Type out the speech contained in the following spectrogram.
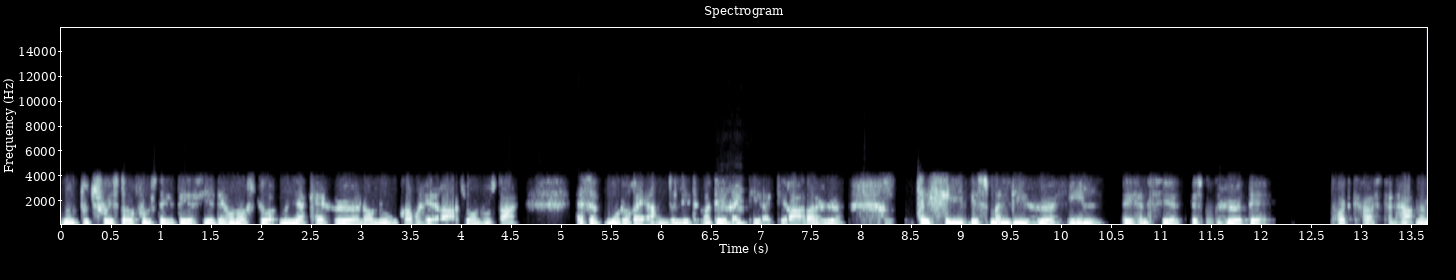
men du twister jo fuldstændig det, jeg siger. Det har hun også gjort, men jeg kan høre, når nogen kommer her i radioen hos dig, altså modererer hun det lidt, og det er rigtig, rigtig rart at høre. Det at sige, hvis man lige hører hele det, han siger, hvis man hører det podcast, han har med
